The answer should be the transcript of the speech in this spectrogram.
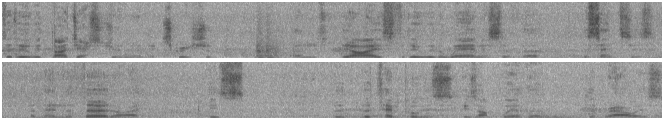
to do with digestion and excretion and the eyes to do with awareness of the, the senses and then the third eye is the, the temple is, is up where the, the brow is.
